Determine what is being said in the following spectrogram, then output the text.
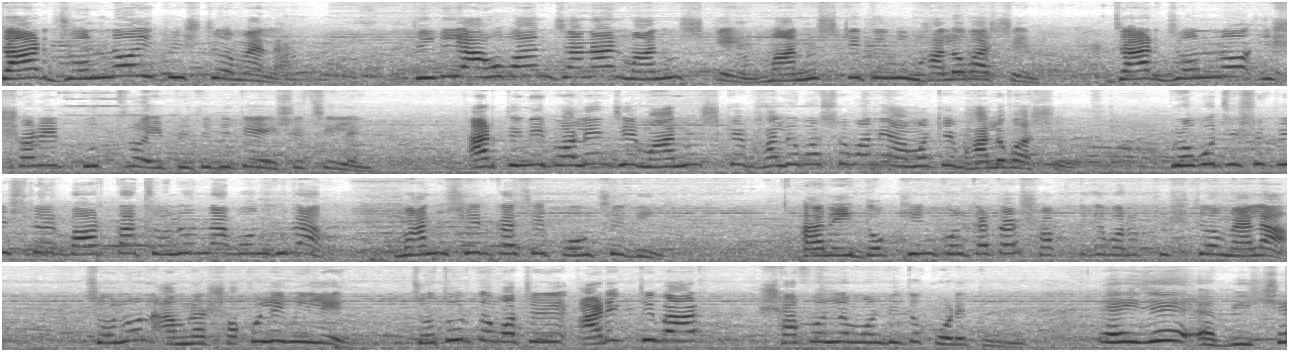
যার জন্য এই খ্রিস্টীয় মেলা। তিনি আহ্বান জানান মানুষকে মানুষকে তিনি ভালোবাসেন। যার জন্য ঈশ্বরের পুত্র এই পৃথিবীতে এসেছিলেন। আর তিনি বলেন যে মানুষকে ভালোবাসো মানে আমাকে ভালোবাসো। প্রভু যীশু খ্রিস্টের বার্তা চলুন না বন্ধুরা মানুষের কাছে পৌঁছে দিই। আর এই দক্ষিণ কলকাতার সব থেকে বড় খ্রিস্টীয় মেলা চলুন আমরা সকলে মিলে চতুর্থ বছরে আরেকটি বার সাফল্যমণ্ডিত করে তুলি। এই যে বিশে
